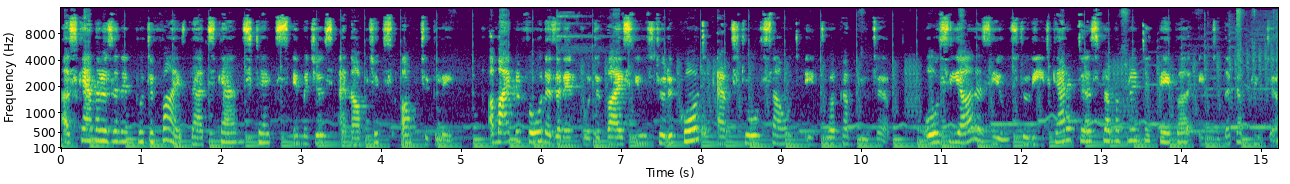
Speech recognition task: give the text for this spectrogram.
A scanner is an input device that scans text, images, and objects optically. A microphone is an input device used to record and store sound into a computer. OCR is used to read characters from a printed paper into the computer.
